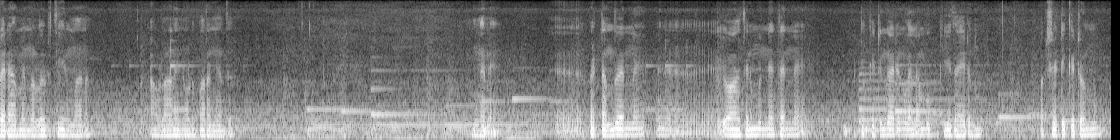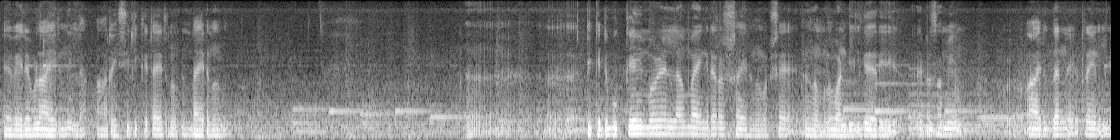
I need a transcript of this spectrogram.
വരാമെന്നുള്ളൊരു തീരുമാനം അവളാണ് എന്നോട് പറഞ്ഞത്. അങ്ങനെ പെട്ടെന്ന് തന്നെ വിവാഹത്തിന് മുന്നേ തന്നെ ടിക്കറ്റും കാര്യങ്ങളെല്ലാം ബുക്ക് ചെയ്തായിരുന്നു. പക്ഷേ ടിക്കറ്റൊന്നും അവൈലബിൾ ആയിരുന്നില്ല. ആർ ഐ സി ടിക്കറ്റായിരുന്നു ഉണ്ടായിരുന്നത്. ടിക്കറ്റ് ബുക്ക് ചെയ്യുമ്പോഴെല്ലാം ഭയങ്കര റഷായിരുന്നു പക്ഷേ നമ്മൾ വണ്ടിയിൽ കയറി ഒരു സമയം ആരും തന്നെ ട്രെയിനിൽ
